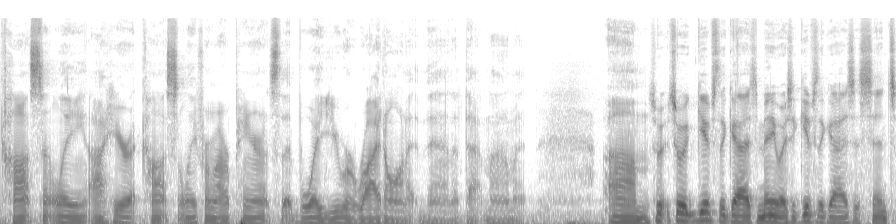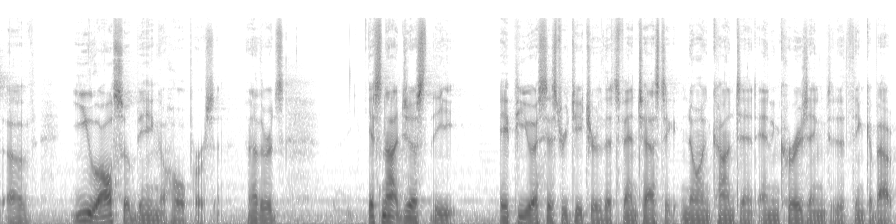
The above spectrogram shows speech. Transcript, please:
constantly. I hear it constantly from our parents that, boy, you were right on it then at that moment. Um, so, so it gives the guys, in many ways, it gives the guys a sense of you also being a whole person. In other words, it's not just the AP US history teacher that's fantastic knowing content and encouraging to think about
